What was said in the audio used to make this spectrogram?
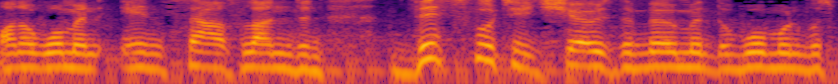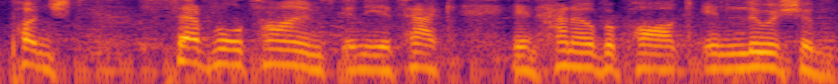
on a woman in South London. This footage shows the moment the woman was punched several times in the attack in Hanover Park in Lewisham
